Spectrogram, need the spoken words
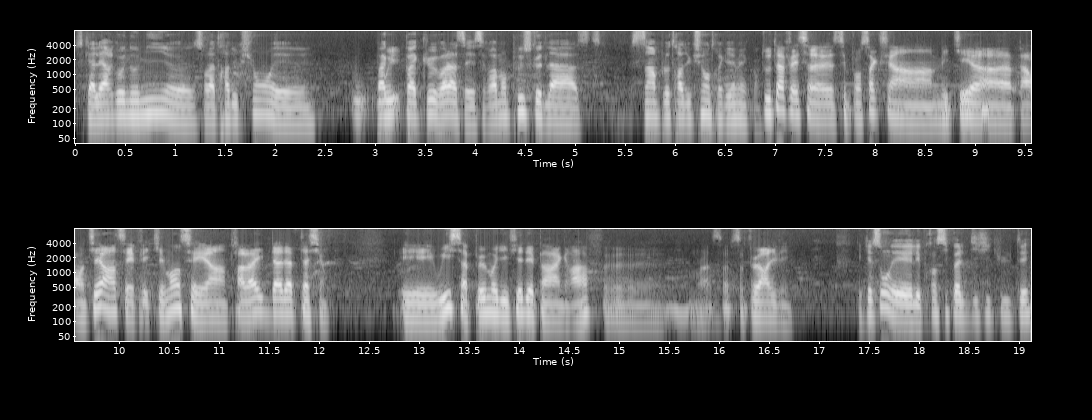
jusqu'à l'ergonomie euh, sur la traduction et pas, Oui. pas que. Voilà, c'est c'est vraiment plus que de la simple traduction entre guillemets. Quoi. Tout à fait. C'est pour ça que c'est un métier à part entière. hein. C'est effectivement c'est un travail d'adaptation. Et oui, ça peut modifier des paragraphes. euh, voilà, ça, ça peut arriver. Et quelles sont les, les principales difficultés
